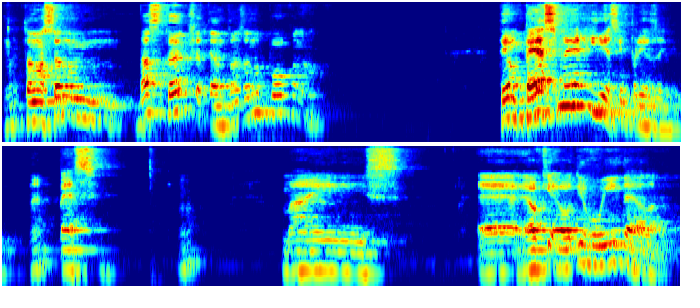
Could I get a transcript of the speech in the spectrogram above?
Estão né? lançando bastante até, não estão lançando pouco, não. Tem um péssimo RI essa empresa aí, né? Péssimo. Mas é, é, o que é o de ruim dela.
